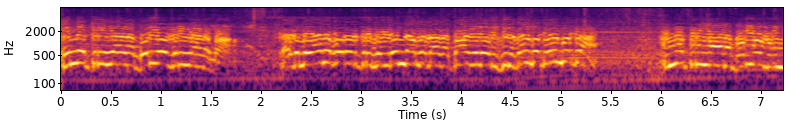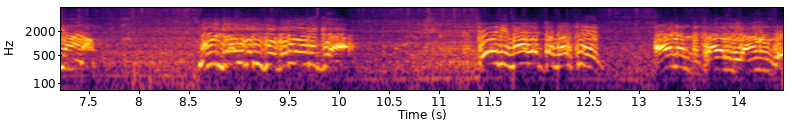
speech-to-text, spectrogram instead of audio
சின்ன திருஞான பெரிய திரியானமா கடுமையான பொருட்களுக்கு இரண்டாவதாக பாதிலேறி சின்ன வேல்பட்டு சின்ன திருஞான பெரிய திரியானம் மூன்றாவது பரிசு பெறுவதற்கு தேனி மாவட்டம் ரசித் ஆனந்த் சாரதி ஆனந்த்.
